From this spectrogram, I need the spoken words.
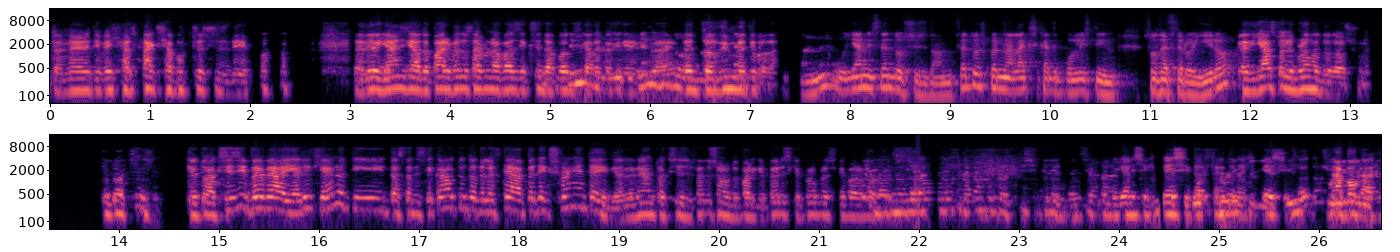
το narrative, έχει αλλάξει από αυτούς τους δύο. δηλαδή ο Γιάννης για να το πάρει φέτος θα πρέπει να βάζει 60 πόντους κατά παιχνίδι. Δηλαδή, δεν το δίνουμε τίποτα. Ο Γιάννης δεν το συζητάμε. Φέτος πρέπει να αλλάξει κάτι πολύ στην, στο δεύτερο γύρο. Παιδιά στο Λεμπρόν θα το δώσουν. Και το αξίζει. Και το αξίζει, βέβαια, η αλήθεια είναι ότι τα στατιστικά του τα τελευταία 5-6 χρόνια είναι τα ίδια. Δηλαδή, αν το αξίζει φέτος, να το πάρει και πέρυσι και πρόπερσι και παραπάνω. Έχει να κάνει με το τι συγκρίνει. Ο Γιάννης έχει πέσει, φαίνεται να έχει πέσει. Να πω κάτι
